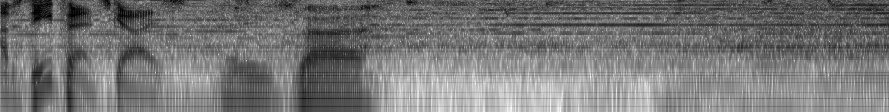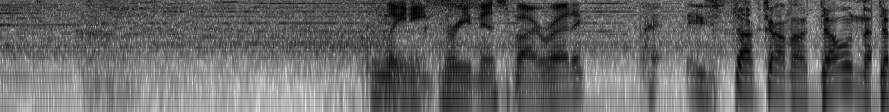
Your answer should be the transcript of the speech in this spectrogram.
Cavs defense, guys. He's uh, Leading three missed by Redick. he's stuck on a donut.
